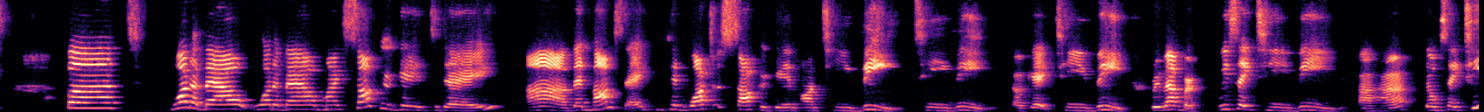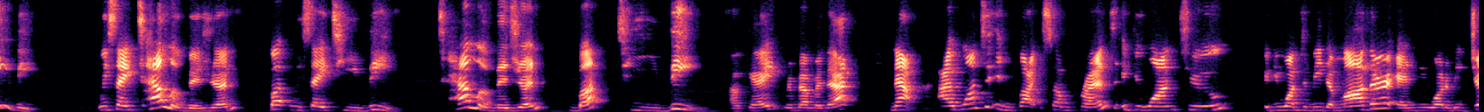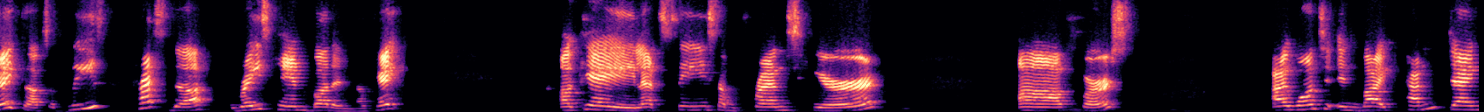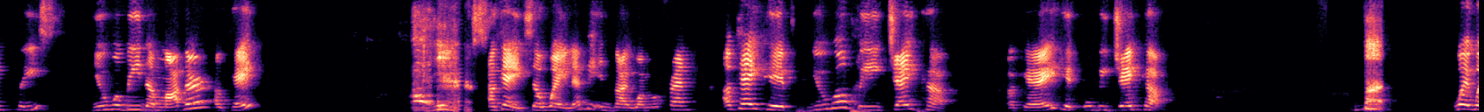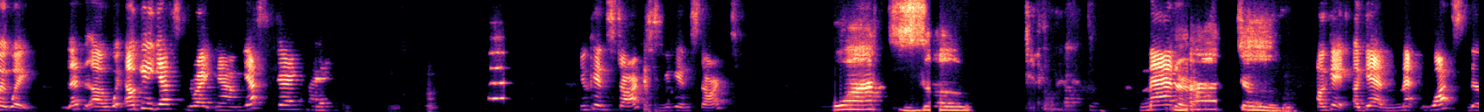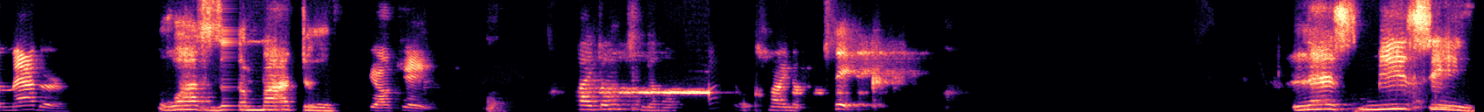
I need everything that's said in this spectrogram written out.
but what about what about my soccer game today? Ah then mom say you can watch a soccer game on TV TV okay TV remember we say TV uh-huh. Don't say TV we say television but we say TV television but TV okay? Remember that? Now i want to invite some friends. If you want to if you want to be the mother and you want to be jacob so please press the raise hand button okay okay let's see some friends here uh first i want to invite Kan Dang please you will be the mother okay Yes. okay so wait let me invite one more friend Okay, Hip, you will be Jacob. Okay, Hip will be Jacob. But Wait, wait, wait. Let uh wait. Okay, yes, right now. Yes, Jang. You can start. You can start. what's the Matter. matter? Okay, again. What's the matter? What's the matter? Yeah, okay. I don't know. I feel kind of sick. Let me see.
